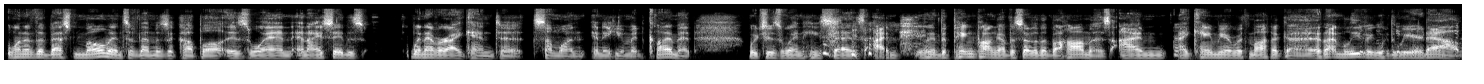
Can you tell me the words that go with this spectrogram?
one of the best moments of them as a couple is when and i say this whenever i can to someone in a humid climate which is when he says i'm the ping pong episode of the bahamas i'm hmm. i came here with monica and i'm leaving with weird al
